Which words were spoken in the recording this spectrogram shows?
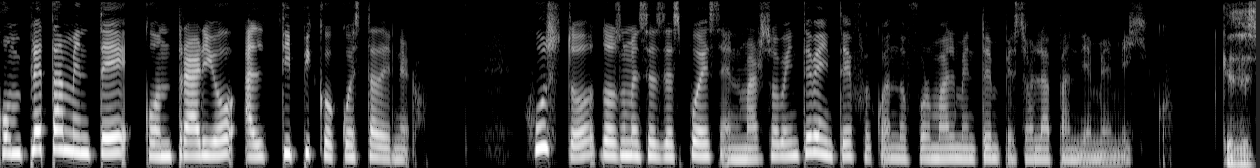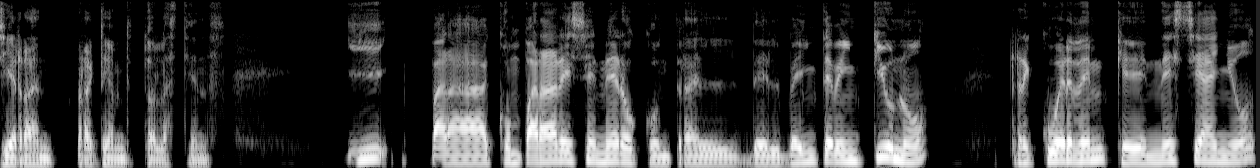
completamente contrario al típico cuesta de enero. Justo dos meses después, en marzo 2020, fue cuando formalmente empezó la pandemia en México. Que se cierran prácticamente todas las tiendas. Y para comparar ese enero contra el del 2021, recuerden que en ese año,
